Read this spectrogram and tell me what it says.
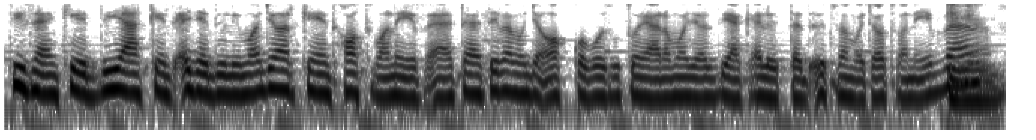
12 diákként, egyedüli magyarként 60 év elteltében, ugye akkor volt utoljára magyar diák előtted 50 vagy 60 évvel. Igen,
